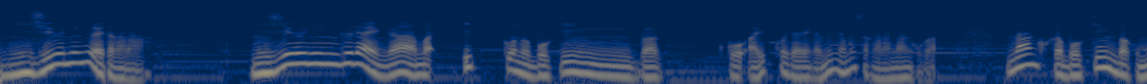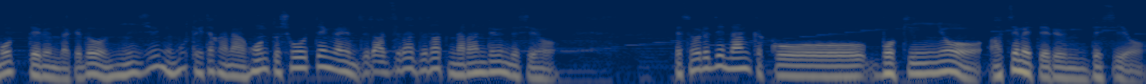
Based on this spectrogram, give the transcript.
20人ぐらいいたかな。20人ぐらいが、まあ、1個の募金箱、あ、1個じゃないか、みんな持ってたかな、何個か。何個か募金箱持ってるんだけど、20人もっといたかな、ほんと商店街にずらずらずらって並んでるんですよ。でそれでなんかこう、募金を集めてるんですよ。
